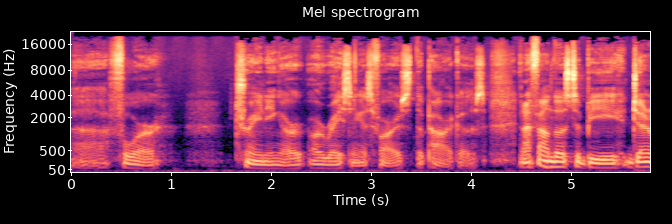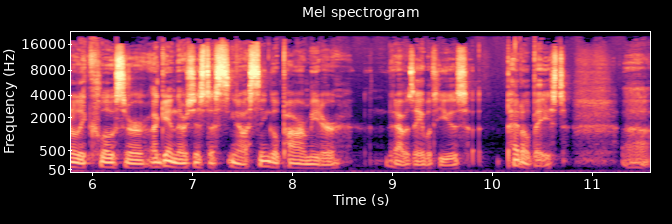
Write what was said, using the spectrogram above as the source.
uh, for training or, or racing as far as the power goes. And I found those to be generally closer. Again, there's just a you know a single power meter that I was able to use, pedal based, uh,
